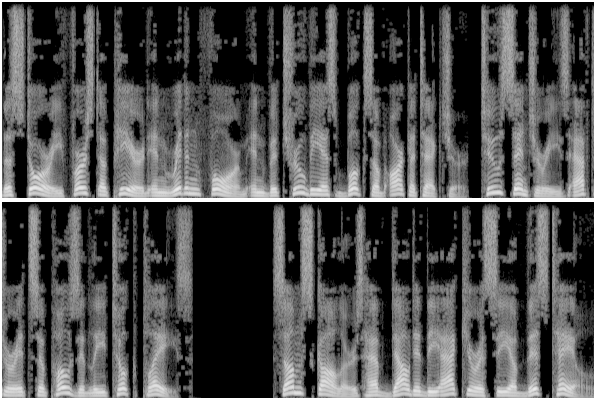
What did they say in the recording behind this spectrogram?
The story first appeared in written form in Vitruvius' Books of Architecture, two centuries after it supposedly took place. Some scholars have doubted the accuracy of this tale,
